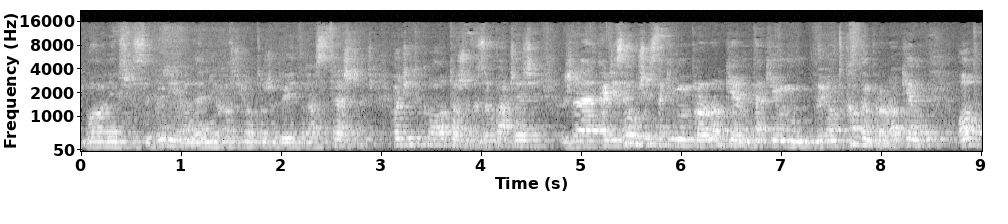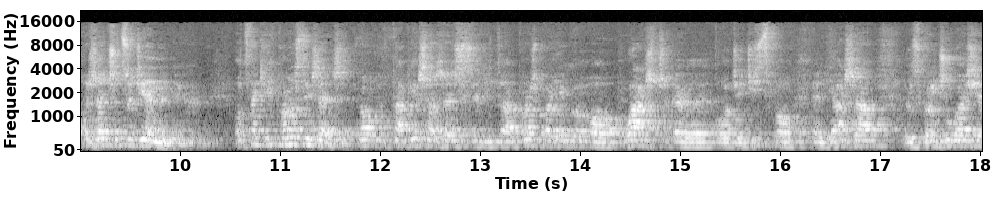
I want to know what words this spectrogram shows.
bo nie wszyscy byli, ale nie chodzi o to, żeby je teraz streszczać. Chodzi tylko o to, żeby zobaczyć, że Elizeusz jest takim prorokiem, takim wyjątkowym prorokiem od rzeczy codziennych. Od takich prostych rzeczy. No, ta pierwsza rzecz, czyli ta prośba jego o płaszcz, e, o dziedzictwo Eliasza, skończyła się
